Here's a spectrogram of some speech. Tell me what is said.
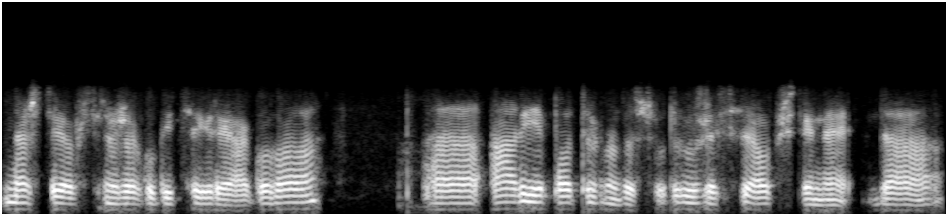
na što je opština Žagubica i reagovala, ali je potrebno da se udruže sve opštine da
